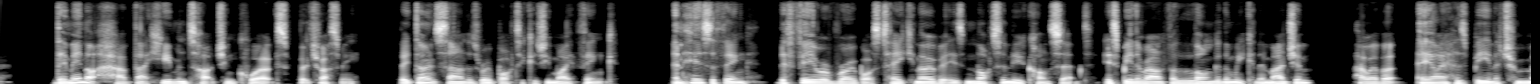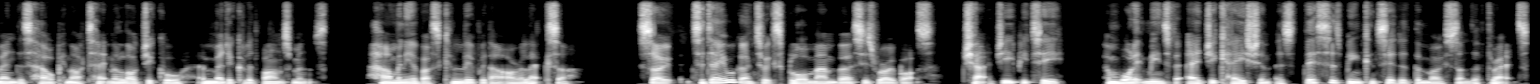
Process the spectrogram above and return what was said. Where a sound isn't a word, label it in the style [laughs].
They may not have that human touch and quirks, but trust me, they don't sound as robotic as you might think. And here's the thing the fear of robots taking over is not a new concept. It's been around for longer than we can imagine. However, AI has been a tremendous help in our technological and medical advancements. How many of us can live without our Alexa? So, today we're going to explore man versus robots, ChatGPT, and what it means for education, as this has been considered the most under threat.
